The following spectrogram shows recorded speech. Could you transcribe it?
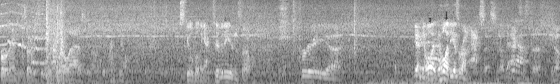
programs and services as well as you know different you know skill building activities, and so pretty. Uh, yeah, the whole, the whole idea is around access. You know, the access to you know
